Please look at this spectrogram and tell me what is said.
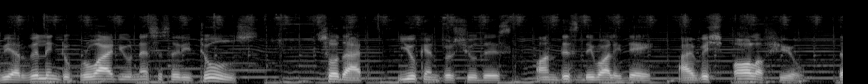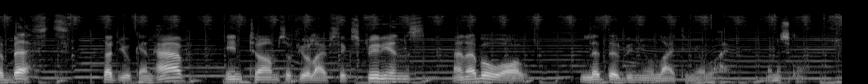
we are willing to provide you necessary tools so that you can pursue this on this Diwali day. I wish all of you the best that you can have in terms of your life's experience and above all, let there be new light in your life. Namaskar.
